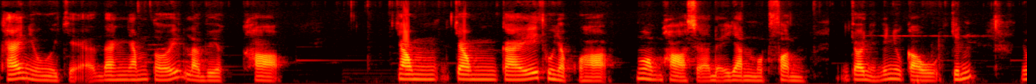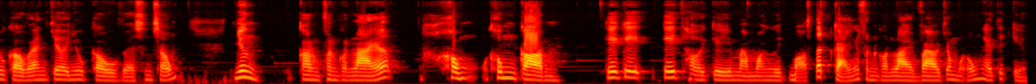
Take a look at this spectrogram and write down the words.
khá nhiều người trẻ đang nhắm tới là việc họ trong trong cái thu nhập của họ đúng không? Họ sẽ để dành một phần cho những cái nhu cầu chính nhu cầu về ăn chơi nhu cầu về sinh sống. Nhưng còn phần còn lại á không không còn cái cái cái thời kỳ mà mọi người bỏ tất cả những phần còn lại vào trong một ống heo tiết kiệm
